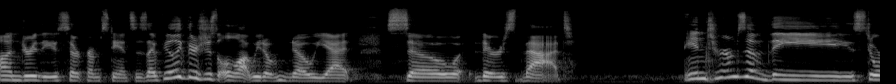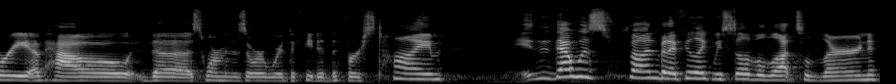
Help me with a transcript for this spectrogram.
under these circumstances. I feel like there's just a lot we don't know yet. So there's that. In terms of the story of how the Swarm and the Zora were defeated the first time, that was fun, but I feel like we still have a lot to learn.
